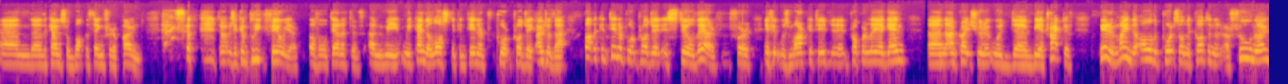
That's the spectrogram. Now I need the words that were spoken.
and uh, the council bought the thing for a pound. so, so, it was a complete failure of alternative, and we, we kind of lost the container port project out of that. But the container port project is still there for if it was marketed uh, properly again and I'm quite sure it would uh, be attractive. Bear in mind that all the ports on the continent are full now.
